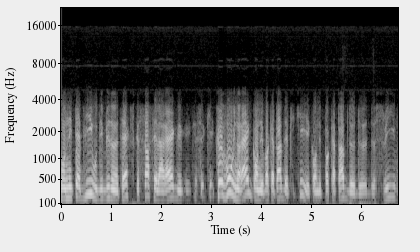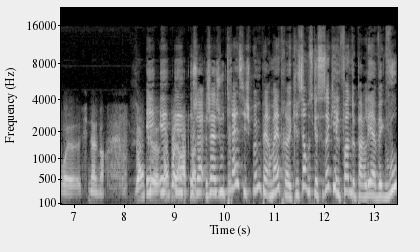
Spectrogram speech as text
on établit au début d'un texte que ça, c'est la règle, que, vaut une règle qu'on n'est pas capable d'appliquer et qu'on n'est pas capable de, de, de suivre euh, finalement Donc, Et, euh, et- voilà. et cas, j'ajouterais, si je peux me permettre, euh, Christian, parce que c'est ça qui est le fun de parler avec vous,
